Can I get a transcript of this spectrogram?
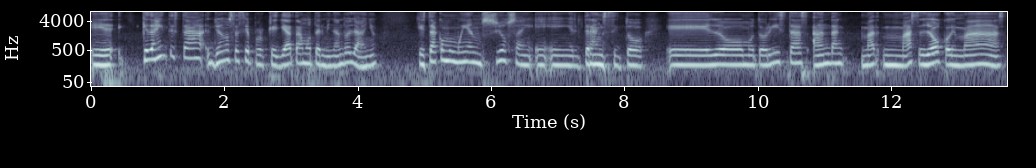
eh, que la gente está, yo no sé si es porque ya estamos terminando el año, que está como muy ansiosa en, en- en el tránsito. Eh, los motoristas andan más, más locos y más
